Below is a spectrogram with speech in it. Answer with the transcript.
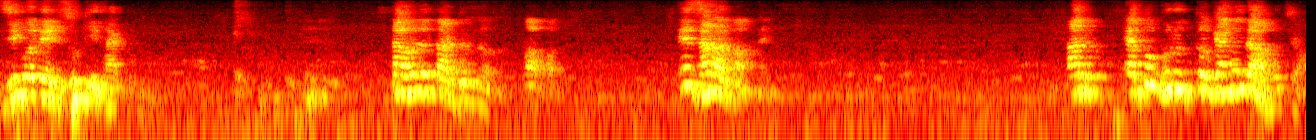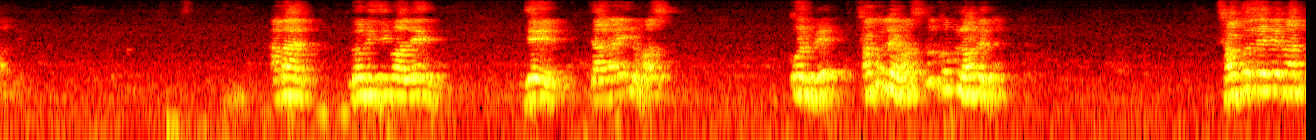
জীবনের ঝুঁকি থাকে তাহলে তার জন্য এছাড়া পাপ আর এত গুরুত্ব কেন দেওয়া হচ্ছে আমার নবীজি বলেন যে, যারাই হজ করবে, সকলের হজ তো কবুল হবে না। সকলের এবাদত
